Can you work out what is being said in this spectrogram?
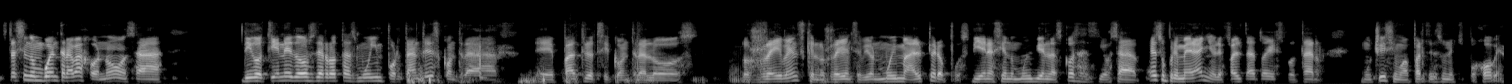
Está haciendo un buen trabajo, ¿no? O sea, digo, tiene dos derrotas muy importantes contra eh, Patriots y contra los, los Ravens, que los Ravens se vieron muy mal, pero pues viene haciendo muy bien las cosas. Y, o sea, es su primer año, le falta todavía explotar muchísimo, aparte es un equipo joven.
